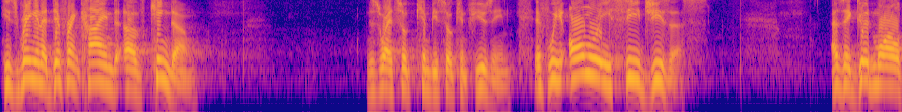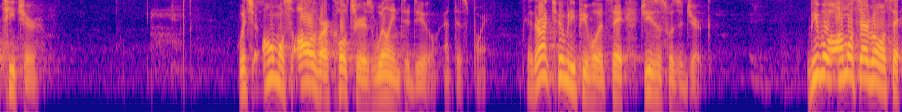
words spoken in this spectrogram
He's bringing a different kind of kingdom. This is why it so, can be so confusing. If we only see Jesus as a good moral teacher, which almost all of our culture is willing to do at this point. Okay, there aren't too many people that say Jesus was a jerk. People, almost everyone will say,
